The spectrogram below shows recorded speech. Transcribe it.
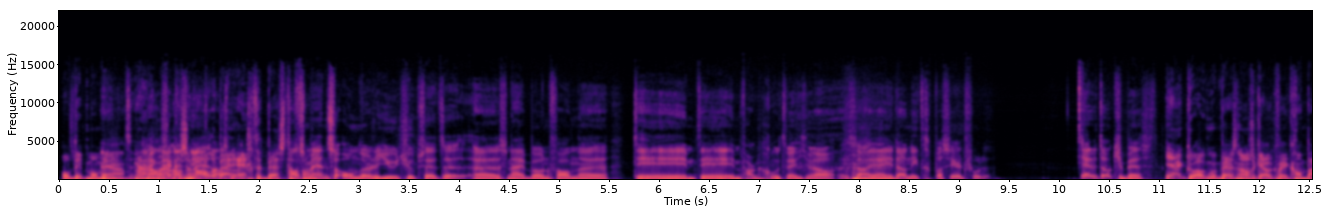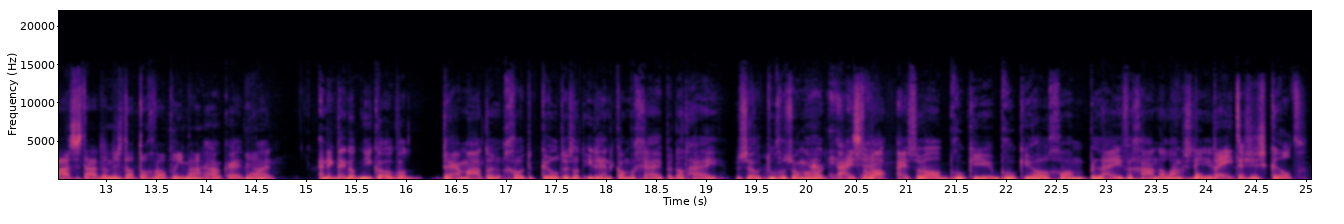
op dit moment. Ja, en dan als, ze allebei als, echt het beste als van. mensen onder de YouTube zetten, uh, snijboon van uh, Tim, Tim, vang goed, weet je wel. Zou jij je dan niet gepasseerd voelen? Jij doet ook je best. Ja, ik doe ook mijn best. En als ik elke week gewoon basis sta, dan is dat toch wel prima. Oké, okay, ja. fijn. En ik denk dat Nico ook wel dermate grote cult is dat iedereen kan begrijpen dat hij zo toegezongen wordt. Hij is, toch wel, hij is toch wel broekie, broekie hoog gewoon blijven gaan daar langs Bob die... Peters is cult.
